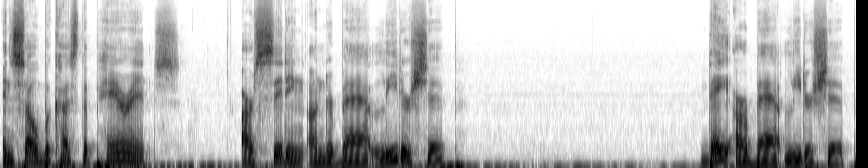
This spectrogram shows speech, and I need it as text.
And so, because the parents are sitting under bad leadership, they are bad leadership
